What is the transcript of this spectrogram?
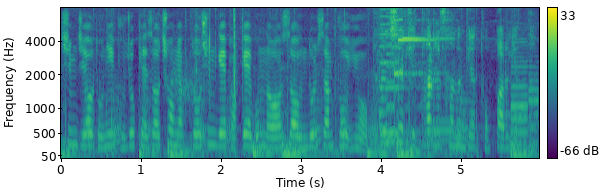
심지어 돈이 부족해서 청약도 신개밖에 못 넣었어 은돌쌈프 유 현실 기타를 사는 게 더 빠르겠다.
